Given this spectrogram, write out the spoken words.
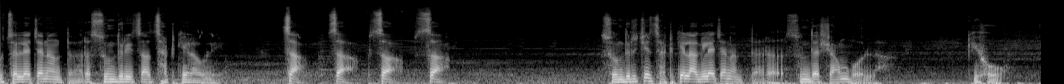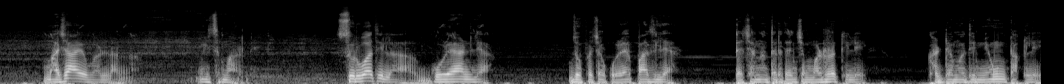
उचलल्याच्या नंतर सुंदरीचा झटके लावले चाप चाप चाप चाप सुंदरीचे झटके लागल्याच्या नंतर सुंदरश्याम बोलला की हो माझ्या आईवडिलांना मीच मारले. सुरुवातीला गोळ्या आणल्या. झोपाच्या गोळ्या पाजल्या. त्याच्यानंतर त्यांचे मर्डर केले खड्ड्यामध्ये नेऊन टाकले.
